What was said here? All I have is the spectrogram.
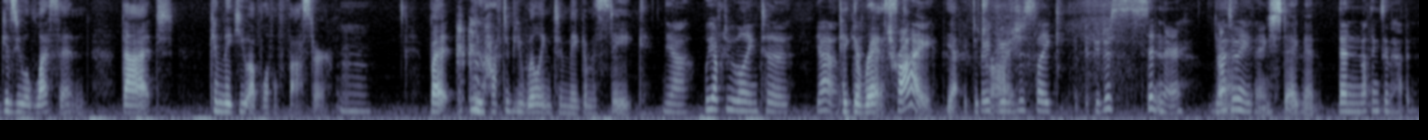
gives you a lesson that can make you up level faster. Mhm. But you have to be willing to make a mistake. Yeah, we have to be willing to, yeah, Take the risk. try. Yeah, you have to Right? try. If you're just like, if you're just sitting there, not doing anything, You're stagnant. then nothing's gonna happen.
